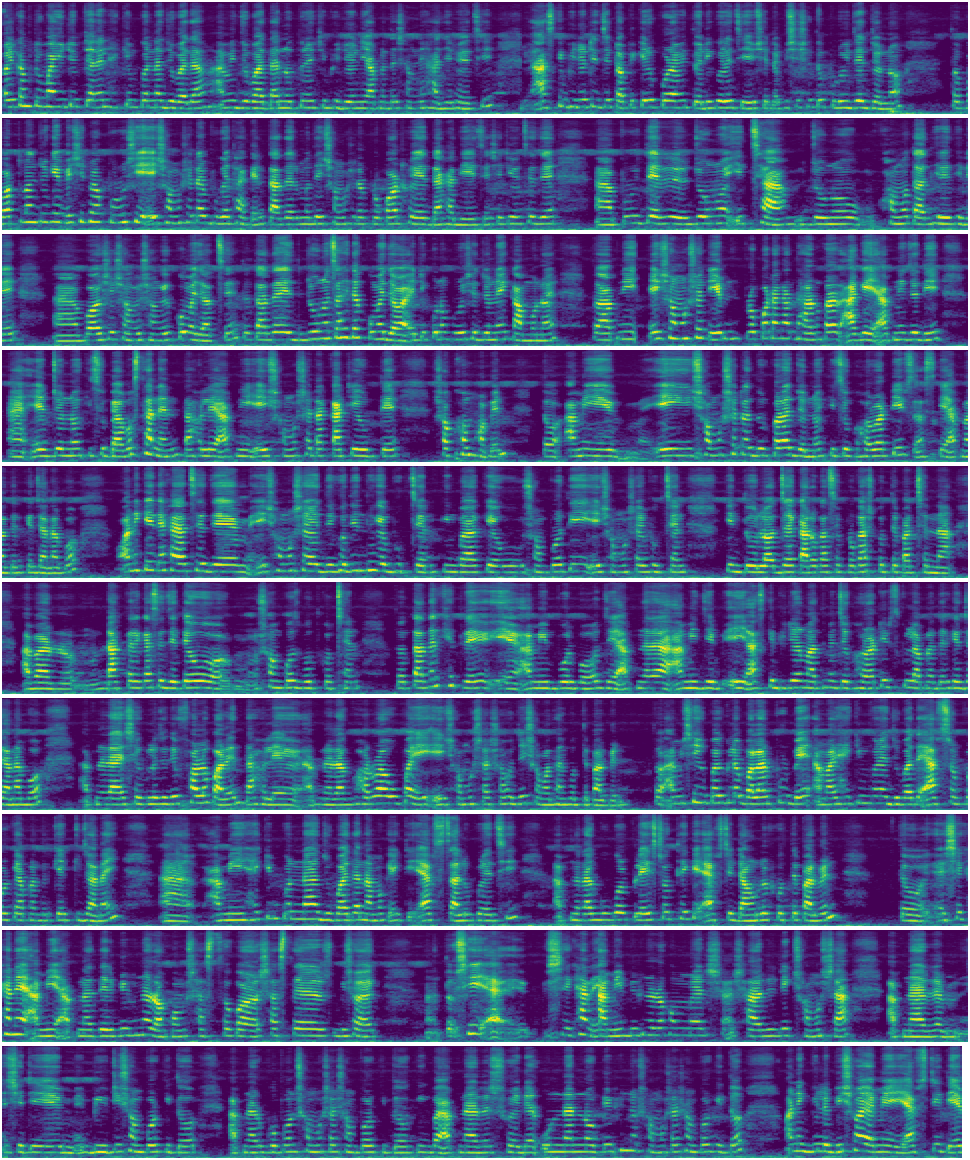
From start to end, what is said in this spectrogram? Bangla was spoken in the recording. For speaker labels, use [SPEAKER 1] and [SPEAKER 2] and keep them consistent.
[SPEAKER 1] Welcome to my YouTube channel Hakim কন্যা জুবাদা আমি জুবাদা নতুন একটি ভিডিও নিয়ে আপনাদের সামনে হাজির হয়েছি। আজকে ভিডিওটি যে টপিকের উপর আমি তৈরি করেছি, সেটা বিশেষত পুরুষদের জন্য। তো বর্তমান যুগে বেশিরভাগ পুরুষই এই সমস্যাটা ভুগে থাকেন। তাদের মধ্যে এই সমস্যাটা প্রকট হয়ে দেখা দিয়েছে। সেটি হচ্ছে যে পুরুষদের যৌন ইচ্ছা, যৌন ক্ষমতা ধীরে ধীরে বয়সের সঙ্গে সঙ্গে কমে যাচ্ছে। তো তাদের যৌন চাহিদা কমে যাওয়া এটি কোনো পুরুষের জন্যই কাম্য নয়। তো আপনি এই সমস্যাটি প্রকট আকার ধারণ করার আগে আপনি যদি এর জন্য কিছু ব্যবস্থা নেন, তাহলে আপনি এই সমস্যাটা কাটিয়ে উঠতে সক্ষম হবেন। তো আমি এই সমস্যাটা দূর করার জন্য কিছু ঘরোয়া টিপস আজকে আপনাদেরকে জানাব। অনেকেই দেখা যাচ্ছে যে এই সমস্যায় দীর্ঘদিন থেকে ভুগছেন কিংবা কেউ সম্প্রতি এই সমস্যায় ভুগছেন কিন্তু লজ্জায় কারও কাছে প্রকাশ করতে পারছেন না। আবার ডাক্তারের কাছে যেতেও সংকোচ বোধ করছেন। তো তাদের ক্ষেত্রে আমি বলব যে, আপনারা, আমি যে, এই আজকে ভিডিওর মাধ্যমে যে ঘরোয়া টিপসগুলো আপনাদেরকে জানাব, আপনারা সেগুলো যদি ফলো করেন তাহলে আপনারা ঘরোয়া উপায়ে এই সমস্যা সহজেই সমাধান করতে পারবেন। তো আমি সেই উপায়গুলো বলার পূর্বে আমার হ্যাকিম কন্যা জুবাদা অ্যাপস সম্পর্কে আপনাদেরকে একটু জানাই। আমি হ্যাকিম কন্যা জুবাইদা নামক একটি অ্যাপস চালু করেছি। আপনারা গুগল প্লে স্টোর থেকে অ্যাপসটি ডাউনলোড করতে পারবেন। তো সেখানে আমি আপনাদের বিভিন্ন রকম স্বাস্থ্যকর, স্বাস্থ্যের বিষয়ক তো সেই সেখানে আমি বিভিন্ন রকমের শারীরিক সমস্যা, আপনার সেটি বিউটি সম্পর্কিত, আপনার গোপন সমস্যা সম্পর্কিত, কিংবা আপনার শরীরের অন্যান্য বিভিন্ন সমস্যা সম্পর্কিত অনেকগুলো বিষয় আমি এই অ্যাপসটিতে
